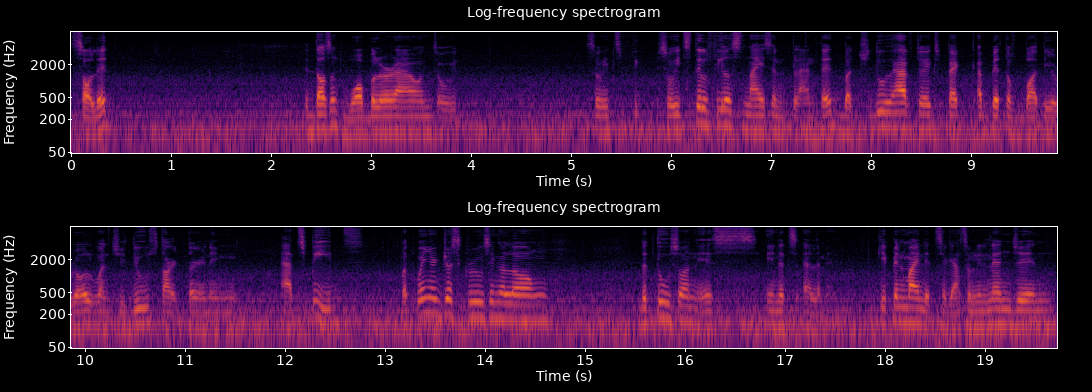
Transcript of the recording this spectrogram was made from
solid. It doesn't wobble around, so it, so it's so it still feels nice and planted. But you do have to expect a bit of body roll once you do start turning at speeds. But when you're just cruising along, the Tucson is in its element. Keep in mind it's a gasoline engine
